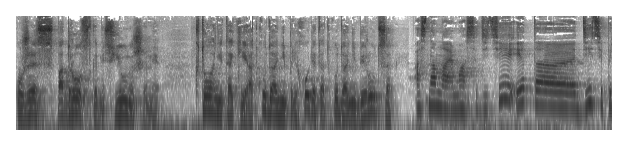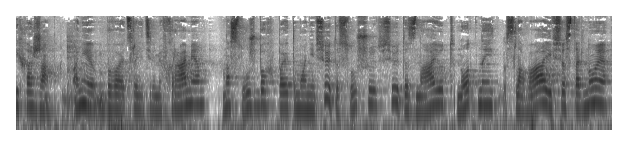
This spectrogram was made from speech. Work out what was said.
уже с подростками, с юношами. Кто они такие? Откуда они приходят? Откуда они берутся? Основная масса детей – это дети прихожан. Они бывают с родителями в храме, на службах, поэтому они все это слушают, все это знают, нотные слова и все остальное.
